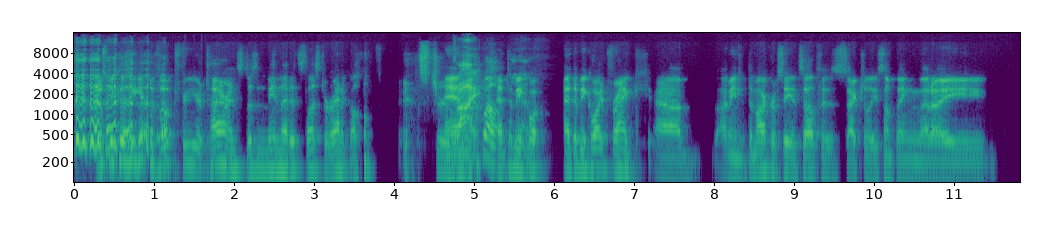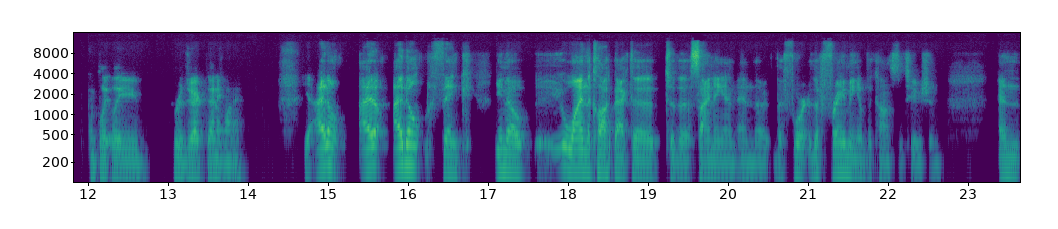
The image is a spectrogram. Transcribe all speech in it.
Just because you get to vote for your tyrants doesn't mean that it's less tyrannical. It's true. And, Right. Well, and to be yeah. quite and to be quite frank, um, I mean, democracy itself is actually something that I completely reject anyway. yeah, I don't, I don't, I don't think you know. Wind the clock back to to the signing and and the the for the framing of the Constitution, and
